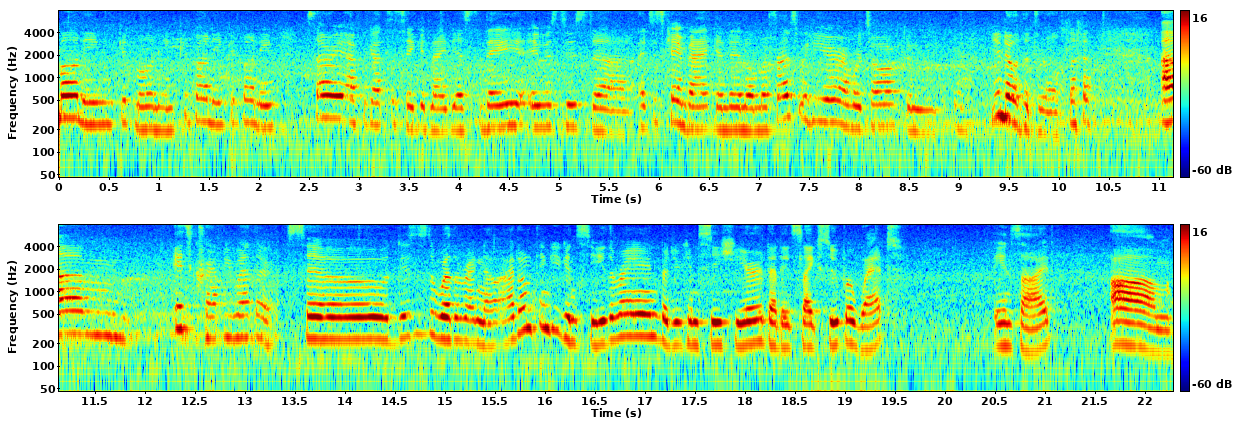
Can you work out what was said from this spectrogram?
morning, good morning, good morning, good morning. Sorry, I forgot to say goodnight yesterday. It was just, uh, I just came back and then all my friends were here and we talked and yeah, you know the drill. um, it's crappy weather. So this is the weather right now. I don't think you can see the rain, but you can see here that it's like super wet inside. Um,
